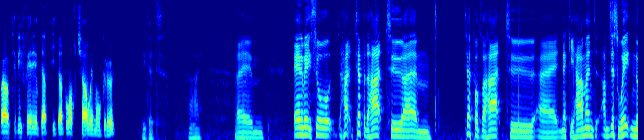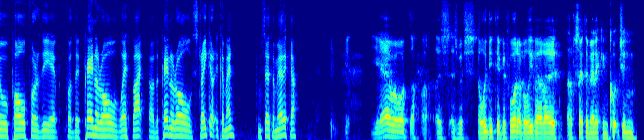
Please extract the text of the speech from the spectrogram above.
Well, to be fair, he did. He did love Charlie Mulgrew. He did. Aye. Um, anyway, so hat, tip of the hat to um, tip of the hat to uh, Nicky Hammond. I'm just waiting, though, Paul, for the for the Penarol left back or the Penarol striker to come in from South America. Yeah, well, uh, as, as we've alluded to before, I believe our, uh, our South American coaching,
